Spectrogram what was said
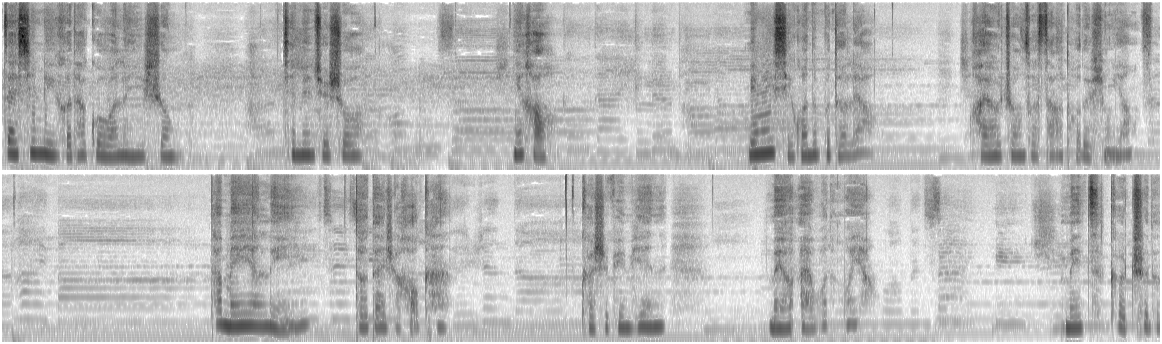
在心里和他过完了一生，见面却说：“你好。”明明喜欢的不得了，还要装作洒脱的熊样子。他眉眼里都带着好看，可是偏偏没有爱我的模样，没资格吃的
